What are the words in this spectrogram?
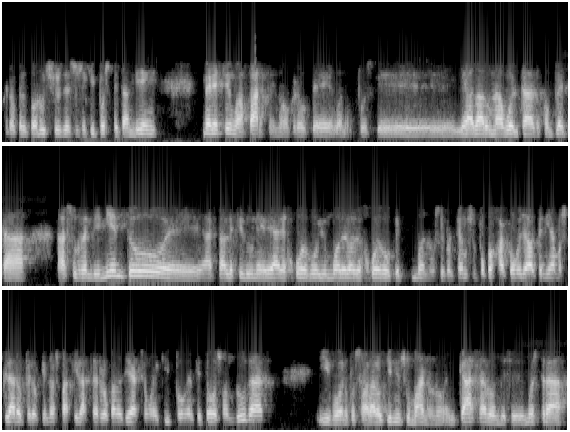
creo que el Corusio es de esos equipos que también merece una parte no creo que bueno pues que le ha dado una vuelta completa a su rendimiento, eh, ha establecido una idea de juego y un modelo de juego que, bueno, si conocemos un poco Jacobo ya lo teníamos claro, pero que no es fácil hacerlo cuando llegas a un equipo en el que todos son dudas y bueno, pues ahora lo tiene en su mano, ¿no? En casa, donde se demuestra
